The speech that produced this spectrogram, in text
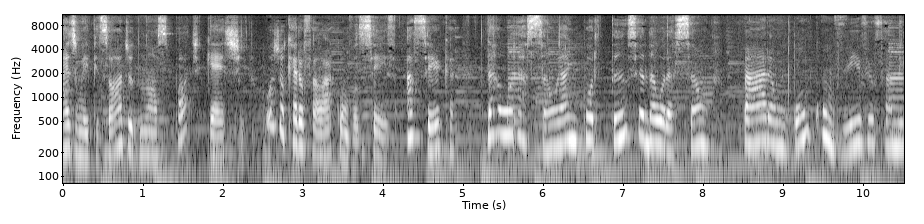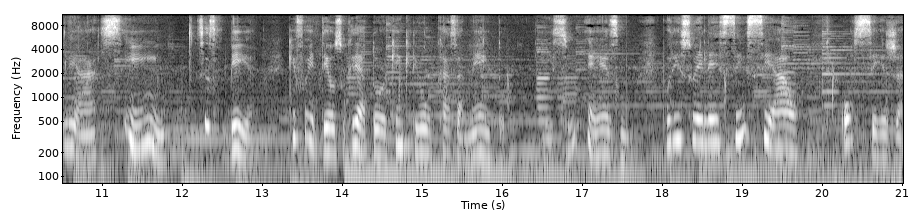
mais um episódio do nosso podcast. Hoje eu quero falar com vocês acerca da oração e a importância da oração para um bom convívio familiar. Sim, você sabia que foi Deus, o Criador, quem criou o casamento? Isso mesmo. Por isso ele é essencial ou seja,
